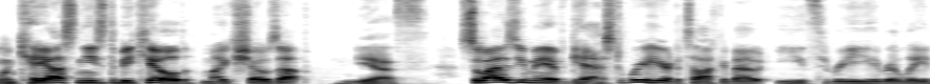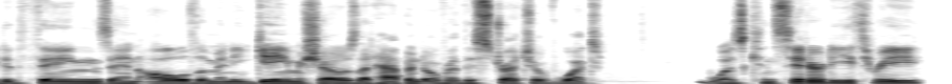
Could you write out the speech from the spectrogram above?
When chaos needs to be killed, Mike shows up. Yes. So, as you may have guessed, we're here to talk about E3 related things and all the many game shows that happened over the stretch of what was considered E3.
